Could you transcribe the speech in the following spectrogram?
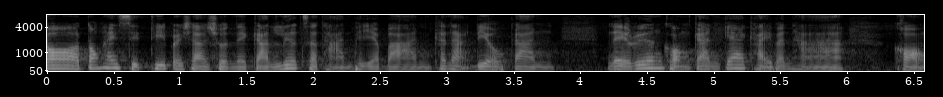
ก็ต้องให้สิทธิประชาชนในการเลือกสถานพยาบาลขณะเดียวกัน ในเรื่องของการแก้ไขปัญหาของ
